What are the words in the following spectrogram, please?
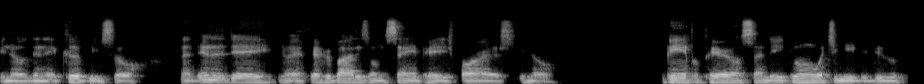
you know than it could be. So at the end of the day, you know, if everybody's on the same page, as far as you know, being prepared on Sunday, doing what you need to do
